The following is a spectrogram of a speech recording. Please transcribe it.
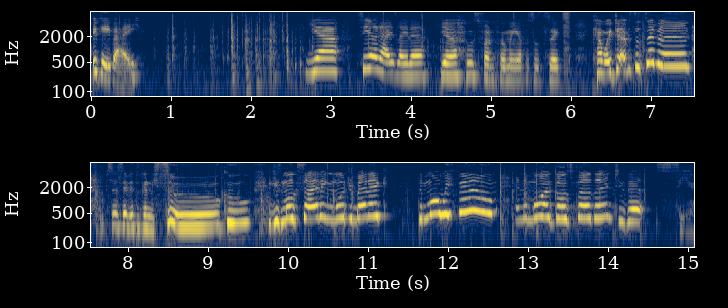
Okay, bye. Yeah, see you guys later. Yeah, it was fun filming episode 6. Can't wait to episode 7! Episode 7 is gonna be so cool. It gets more exciting, more dramatic, the more we film, and the more it goes further into the series.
